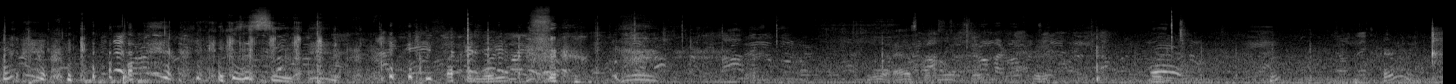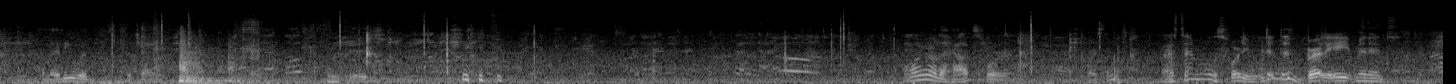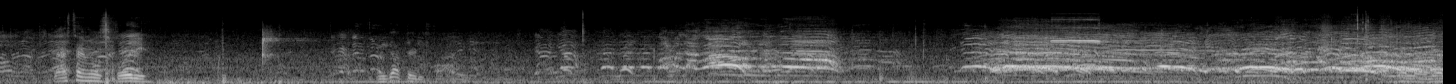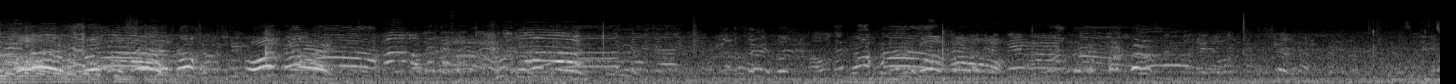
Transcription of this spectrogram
Because a seat. you fucking idiot. Ooh, that ass doesn't look. Her. The lady with the child. Bitch. How long are the halves for, Carson? Last time it was 40. We did this barely eight minutes. Last time it was 40. We got 35. Yellow, yellow, yellow, yellow, yellow, please, yellow.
